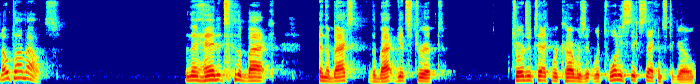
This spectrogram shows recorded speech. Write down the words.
no timeouts and they hand it to the back and the back the back gets stripped Georgia Tech recovers it with 26 seconds to go,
